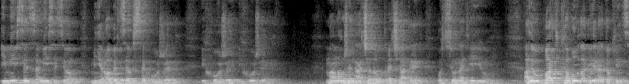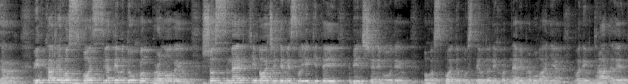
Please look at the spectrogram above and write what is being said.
І місяць за місяцем мені робиться все хуже і хуже і хуже. Мама вже почала втрачати оцю надію. Але у батька була віра до кінця. Він каже, Господь Святим Духом промовив, що смерті бачити ми своїх дітей більше не будемо. Бо Господь допустив до них одне випробування. Вони втратили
